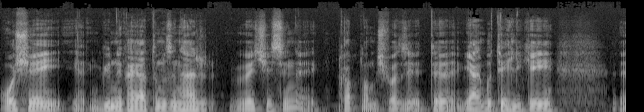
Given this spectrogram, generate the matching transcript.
O şey günlük hayatımızın her veçesini kaplamış vaziyette. Yani bu tehlikeyi e,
